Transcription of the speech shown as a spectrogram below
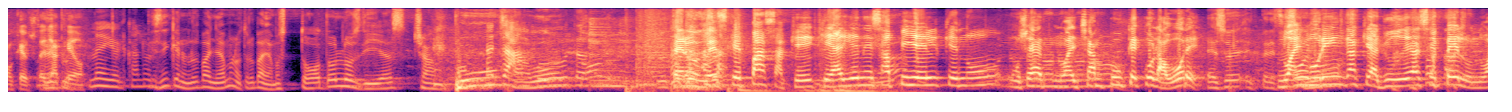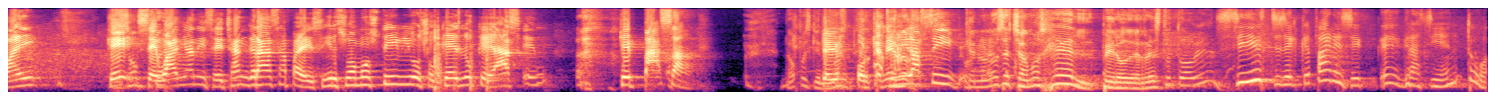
Ok, usted ya quedó. me dio el calor. Dicen que no nos bañamos, nosotros bañamos todos los días. Champú, jabón. Pero Entonces, entonces, ¿qué pasa? ¿Qué, qué hay en esa piel que no, o sea, no, no, no, hay champú no. que colabore? Eso es, pero es- No hay moringa que ayude a ese pelo, no hay que Son se bañan y se echan grasa para decir somos tibios o qué es lo que hacen. ¿Qué pasa? No, pues que ¿Qué- no nos- por qué me que no- mira así? Que no nos echamos gel, pero de resto todo bien. Sí, este es el que parece eh, grasiento. No,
